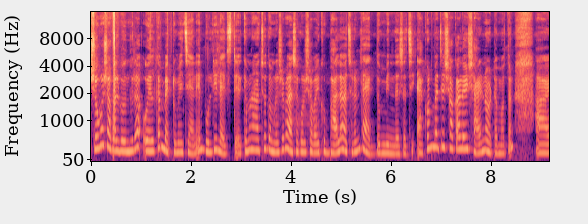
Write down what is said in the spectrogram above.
শুভ সকাল বন্ধুরা, welcome back to my channel Bulti lifestyle. কেমন আছো তোমরা সবাই? আশা করি সবাই খুব ভালো আছো আমি তো একদম বিন্দাস আছি। এখন বাজে সকাল ওই সাড়ে নটার মতন, আর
